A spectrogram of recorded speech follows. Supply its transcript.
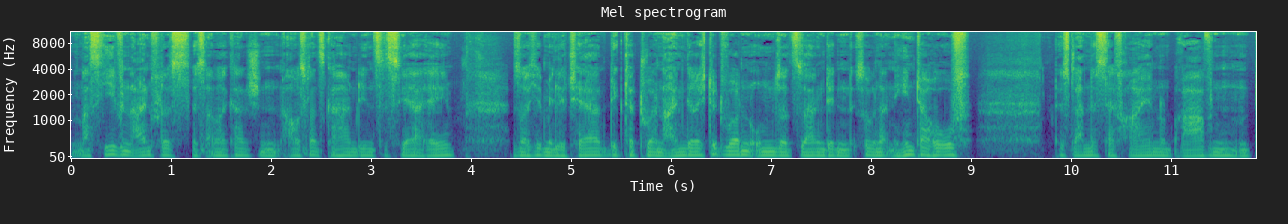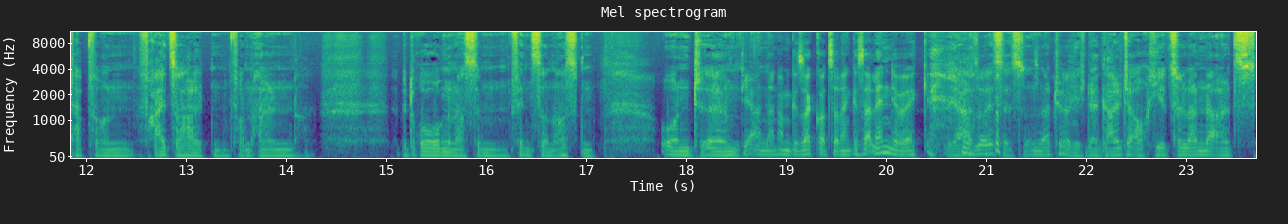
massiven Einfluss des amerikanischen Auslandsgeheimdienstes CIA solche Militärdiktaturen eingerichtet wurden, um sozusagen den sogenannten Hinterhof des Landes der Freien und Braven und Tapferen freizuhalten von allen Bedrohungen aus dem finsteren Osten. Und ähm, die anderen haben gesagt, Gott sei Dank ist Allende weg. Ja, so ist es. natürlich. Der galt auch hierzulande als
